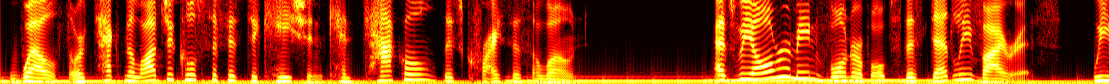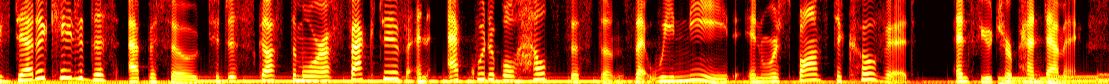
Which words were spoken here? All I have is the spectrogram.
wealth, or technological sophistication can tackle this crisis alone. As we all remain vulnerable to this deadly virus, we've dedicated this episode to discuss the more effective and equitable health systems that we need in response to COVID and future pandemics.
